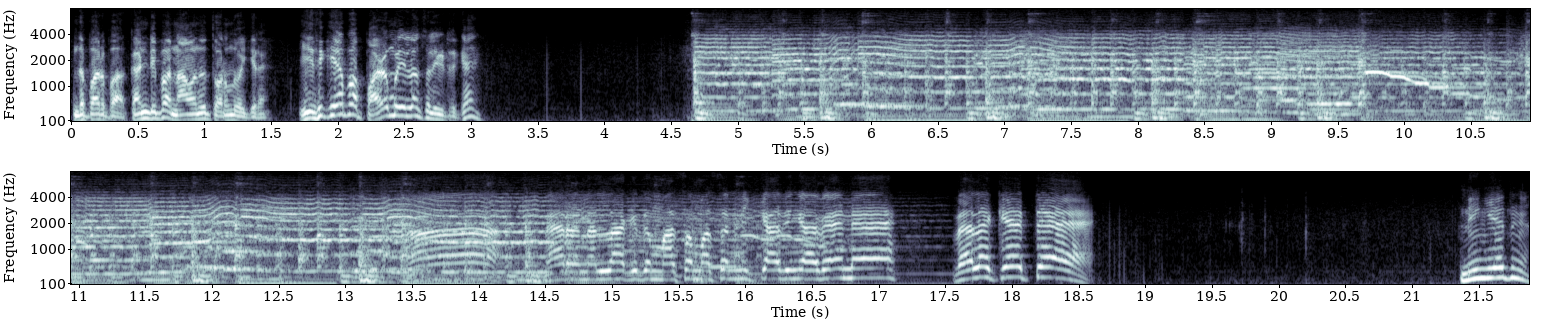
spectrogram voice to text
இந்த பாருப்பா கண்டிப்பா நான் வந்து திறந்து வைக்கிறேன். இதுக்கு ஏப்பா பழமொழி எல்லாம் சொல்லிட்டு இருக்கேன் ஆ, நேரம் நல்லா இருக்குது மச மசம் நிக்காதீங்க வேணே. விலை கேட்டு. நீங்க ஏத்துங்க.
